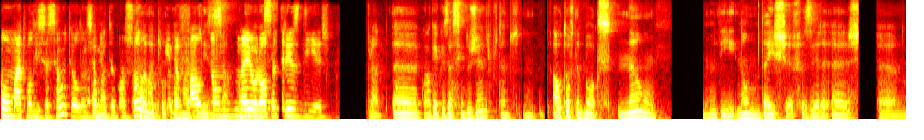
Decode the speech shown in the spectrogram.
Ou uma atualização até o lançamento uma, da consola, porque ainda faltam na Europa 13 dias. Pronto, uh, qualquer coisa assim do género. Portanto, out of the box não me, não me deixa fazer as, um,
